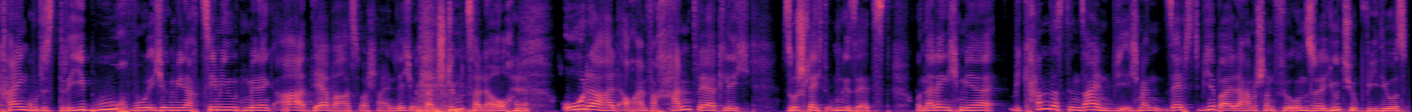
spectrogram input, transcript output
kein gutes Drehbuch, wo ich irgendwie nach zehn Minuten mir denke, ah, der war es wahrscheinlich und dann stimmt's halt auch. Oder halt auch einfach handwerklich so schlecht umgesetzt. Und da denke ich mir, wie kann das denn sein? Wie, ich meine, selbst wir beide haben schon für unsere YouTube-Videos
